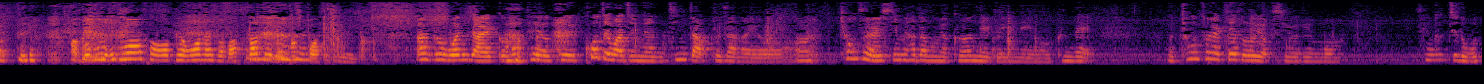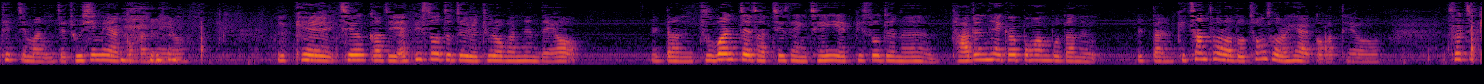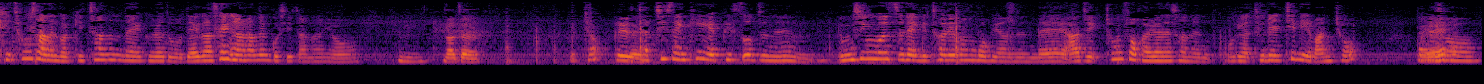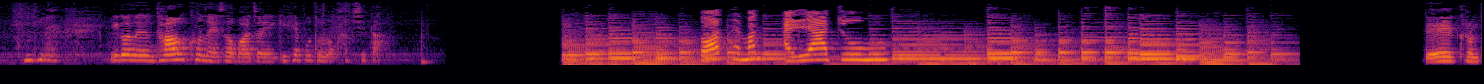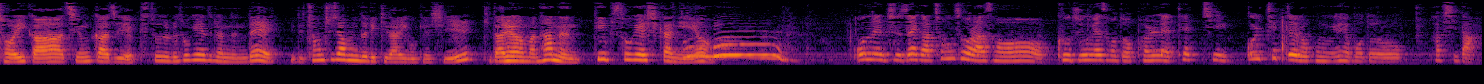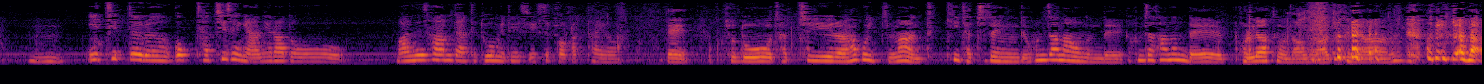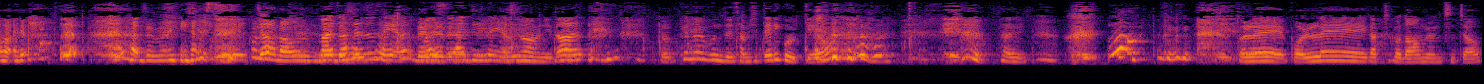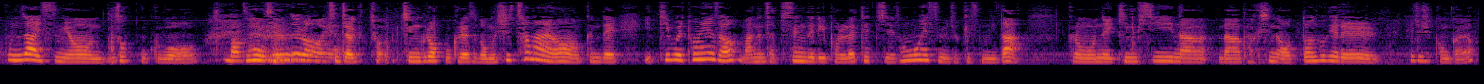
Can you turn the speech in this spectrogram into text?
아, 너무 부어서 병원에서 마사지를 받고 왔습니다. 아, 그거 뭔지 알 것 같아요. 그 코드 맞으면 진짜 아프잖아요. 아, 청소 열심히 하다 보면 그런 일도 있네요. 근데 뭐 청소할 때도 역시 우리 뭐 생각지도 못했지만 이제 조심해야 할 것 같네요. 이렇게 지금까지 에피소드들을 들어봤는데요. 일단 두 번째 자취생 제2 에피소드는 다른 해결 방안보다는 일단 귀찮더라도 청소를 해야 할 것 같아요. 솔직히 청소하는 걸 귀찮은데 그래도 내가 생활하는 곳이잖아요. 음, 맞아요. 그렇죠? 그 네. 자취생 K 에피소드는 음식물 쓰레기 처리 방법이었는데 아직 청소 관련해서는 우리가 드릴 팁이 많죠? 네. 그래서 이거는 다음 코너에서 마저 얘기해 보도록 합시다. 너한테만 알려줌. 네, 그럼 저희가 지금까지 에피소드를 소개해드렸는데, 이제 청취자분들이 기다리고 계실, 기다려야만 하는 팁 소개 시간이에요. 오늘 주제가 청소라서 그 중에서도 벌레 퇴치 꿀팁들을 공유해 보도록 합시다. 음, 이 팁들은 꼭 자취생이 아니라도 많은 사람들한테 도움이 될 수 있을 것 같아요. 네. 저도 자취를 하고 있지만, 특히 자취생들 혼자 나오는데, 혼자 사는데, 벌레 같은 거 나오면 아주 그냥, 혼자 나와요. 아주 그냥 혼자 나오는 맞아 해주세요. 네네네. 말씀해주세요. 죄송합니다. 저 패널분들 잠시 때리고 올게요. 원래 벌레 같은 거 나오면 진짜 혼자 있으면 무섭고 그거 맞아요. 징그러워요. 진짜 저- 징그럽고 그래서 너무 싫잖아요. 근데 이 팁을 통해서 많은 자취생들이 벌레 퇴치에 성공했으면 좋겠습니다. 그럼 오늘 김 씨나 나박 씨는 어떤 소개를 해주실 건가요?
